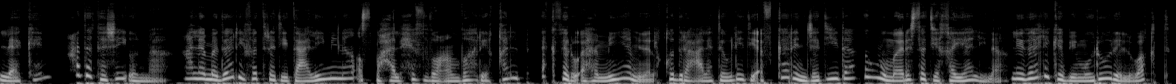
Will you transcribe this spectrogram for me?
لكن حدث شيء ما. على مدار فترة تعليمنا أصبح الحفظ عن ظهر قلب أكثر أهمية من القدرة على توليد أفكار جديدة أو ممارسة خيالنا. لذلك بمرور الوقت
